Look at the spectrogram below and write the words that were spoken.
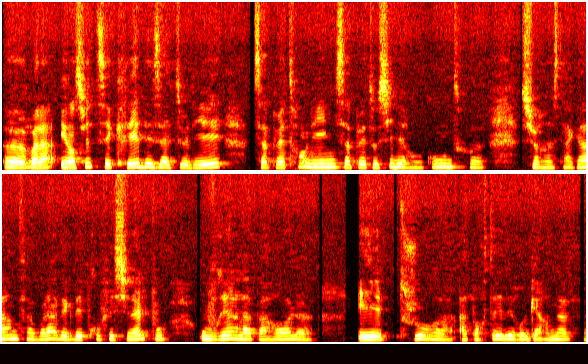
voilà. Et ensuite, c'est créer des ateliers. Ça peut être en ligne, ça peut être aussi des rencontres sur Instagram, enfin voilà, avec des professionnels pour ouvrir la parole et toujours apporter des regards neufs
